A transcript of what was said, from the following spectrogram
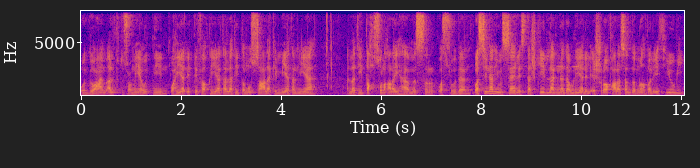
منذ عام 1902 وهي الاتفاقيات التي تنص على كمية المياه التي تحصل عليها مصر والسودان. والسيناريو الثالث تشكيل لجنة دولية للإشراف على سد النهضة الإثيوبي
